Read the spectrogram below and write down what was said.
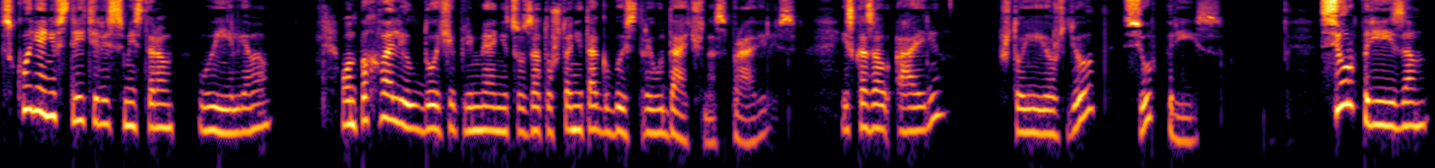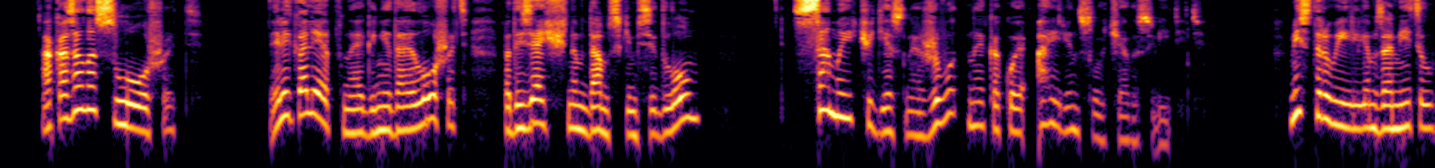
Вскоре они встретились с мистером Уильямом. Он похвалил дочь и племянницу за то, что они так быстро и удачно справились, и сказал Айрин, что ее ждет сюрприз. Сюрпризом оказалась лошадь. Великолепная гнедая лошадь под изящным дамским седлом. Самое чудесное животное, какое Айрин случалось видеть. Мистер Уильям заметил,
